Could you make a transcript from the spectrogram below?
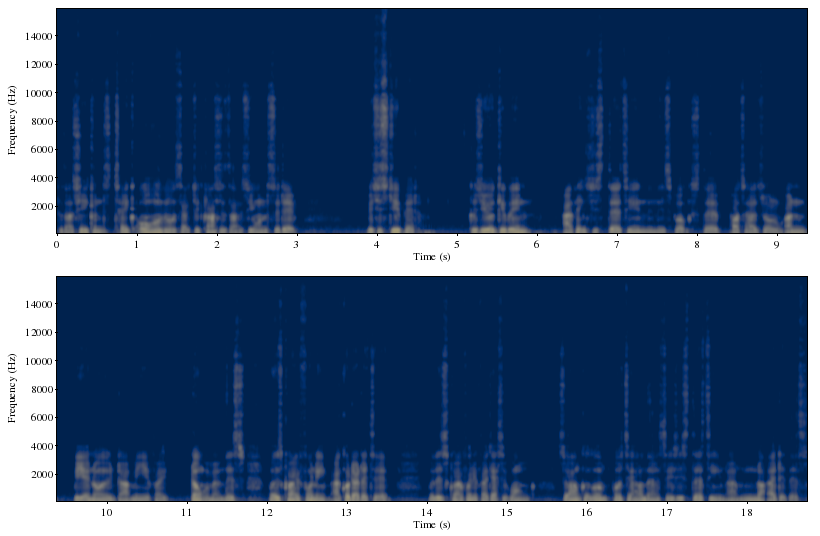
so that she can take all of those extra classes that she wants to do. Which is stupid. Because you are giving, I think she's 13 in these books. The Potterheads will un- be annoyed at me if I don't remember this, but it's quite funny. I could edit it, but this is quite funny if I get it wrong. So I'm going to put it out there and say she's 13 I'm not edit this.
